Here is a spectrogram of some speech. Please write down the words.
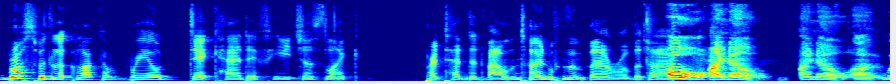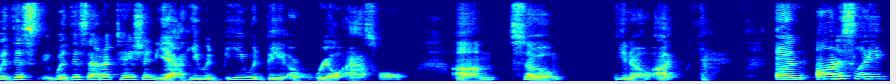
Ross would look like a real dickhead if he just like pretended Valentine wasn't there all the time. Oh, I know, I know. Uh, with this with this adaptation, yeah, he would he would be a real asshole. Um, so you know, I and honestly,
